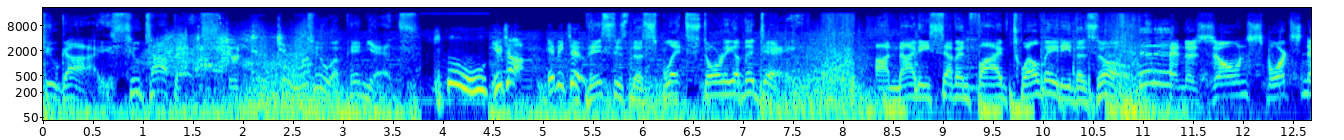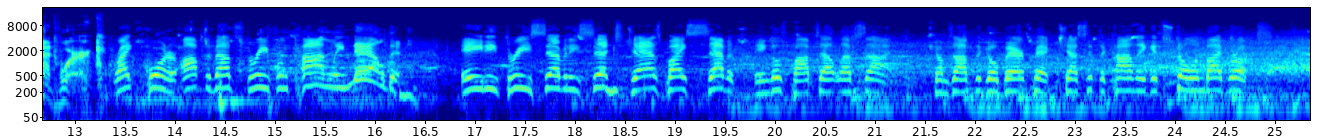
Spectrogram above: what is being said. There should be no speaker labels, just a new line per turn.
Two guys, two topics,
two, two, two.
two opinions.
Two.
Utah, give me two.
This is the split story of the day on 97.5 1280 The Zone and The Zone Sports Network.
Right corner, off the bounce three from Conley, nailed it. 83-76, Jazz by seven. Ingles pops out left side. Comes off the Gobert pick, chests it to Conley, gets stolen by Brooks.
